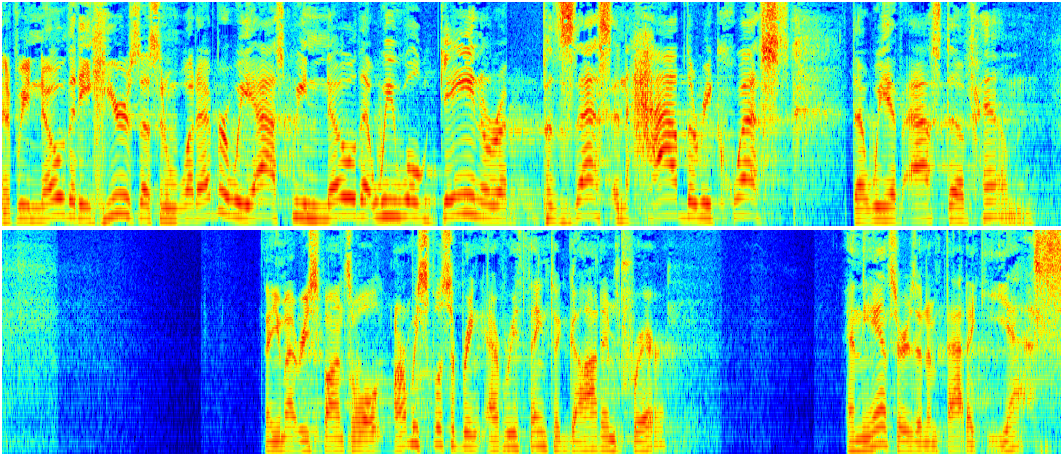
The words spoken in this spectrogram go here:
And if we know that He hears us in whatever we ask, we know that we will gain or possess and have the request that we have asked of Him. Now you might respond, well, aren't we supposed to bring everything to God in prayer? And the answer is an emphatic yes.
